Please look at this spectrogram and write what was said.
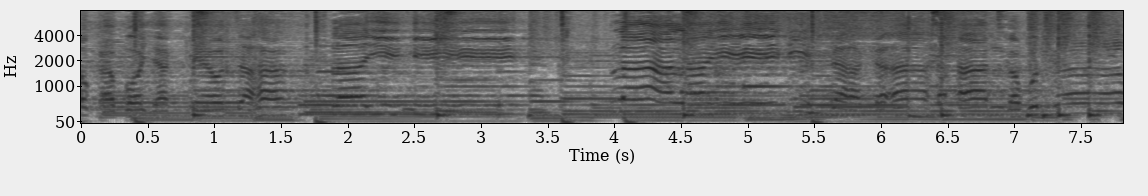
แล้วก็บ่อยากแก้วจากไกลลาไหลจากกันขอบคุณครับ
